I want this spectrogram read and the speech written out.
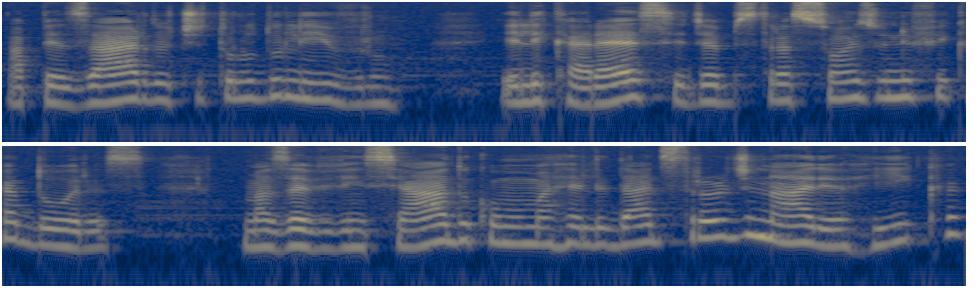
apesar do título do livro. Ele carece de abstrações unificadoras, mas é vivenciado como uma realidade extraordinária, rica,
